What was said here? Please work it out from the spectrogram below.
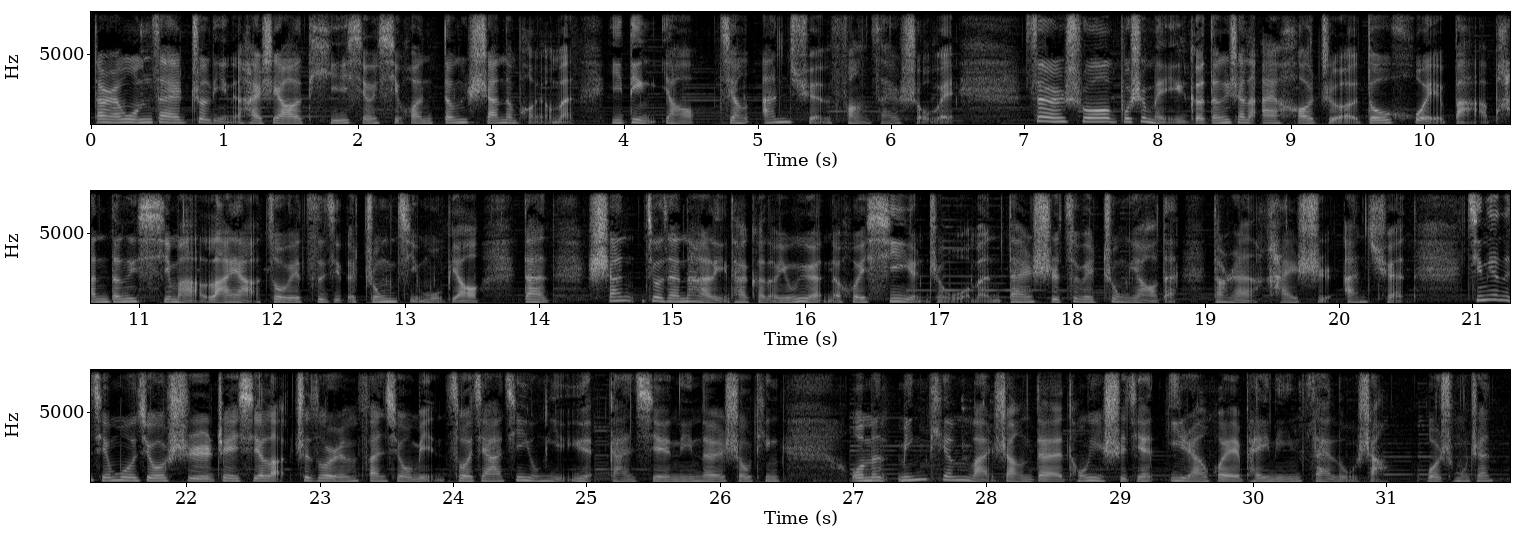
当然，我们在这里呢，还是要提醒喜欢登山的朋友们，一定要将安全放在首位。虽然说不是每一个登山的爱好者都会把攀登喜马拉雅作为自己的终极目标，但山就在那里，它可能永远的会吸引着我们。但是最为重要的，当然还是安全。今天的节目就是这些了。制作人范秀敏，作家金勇隐月，感谢您的收听。我们明天晚上的同一时间依然会陪您在路上。我是木真。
